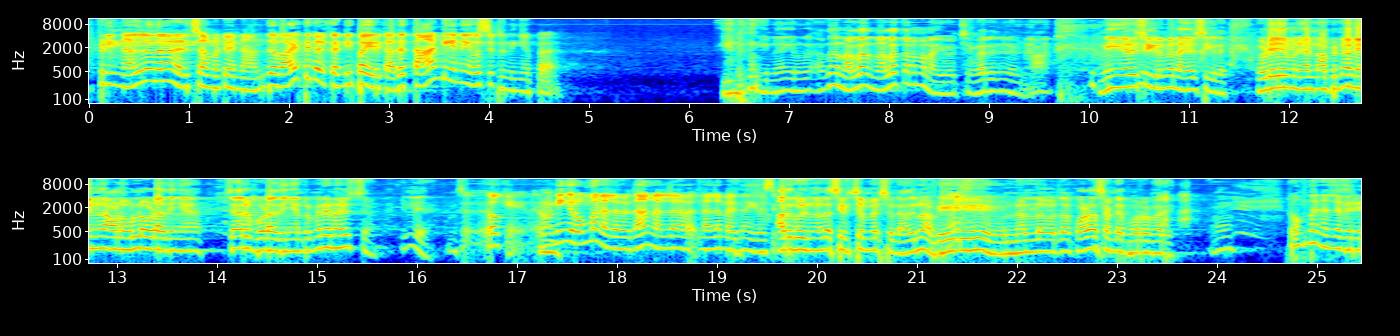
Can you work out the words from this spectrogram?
இப்படி நல்லவரா நடிச்சா மட்டும் என்ன? அந்த வாழ்த்துக்கள் கண்டிப்பா இருக்கு. அதை தாண்டி என்ன யோசிச்சுட்டு இருந்தீங்க இப்ப? எனக்கு என்ன- எனக்கு அதான் நல்ல நல்லத்தனமாக நான் யோசிச்சேன். வேறு எதுவும் நீ யோசிக்கிற மாதிரி நான் யோசிக்கல. அப்படியே நான் பின்னாடி நின்று அவனை உள்ளே விடாதீங்க. சேரு போடாதீங்கன்ற மாதிரி நான் யோசித்தேன் இல்லையா? ஓகே. நீங்க ரொம்ப நல்லவர் தான். நல்ல நல்ல மாதிரி தான் யோசி அது கொஞ்சம் நல்லா சிரிச்ச மாதிரி சொல்லு. அதுன்னு அப்படியே நல்லவர் தான். குழா சண்டை போடுற மாதிரி. ரொம்ப நல்லவர்.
